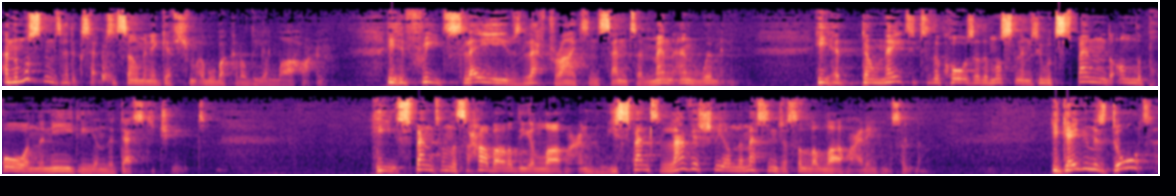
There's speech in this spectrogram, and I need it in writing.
And the Muslims had accepted so many gifts from Abu Bakr radiallahu anh. He had freed slaves left, right and center, men and women. He had donated to the cause of the Muslims who would spend on the poor and the needy and the destitute. He spent on the Sahaba radiallahu anhum. He spent lavishly on the Messenger sallallahu alayhi wasallam. He gave him his daughter.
